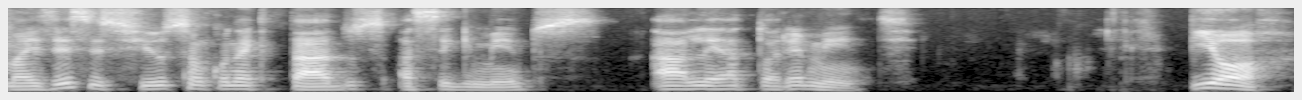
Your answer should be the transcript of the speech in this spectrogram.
mas esses fios são conectados a segmentos aleatoriamente. Pior,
